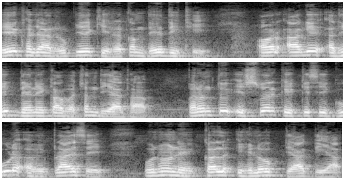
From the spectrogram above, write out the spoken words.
एक हज़ार रुपये की रकम दे दी थी और आगे अधिक देने का वचन दिया था, परंतु ईश्वर के किसी गूढ़ अभिप्राय से उन्होंने कल इहलोक त्याग दिया।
